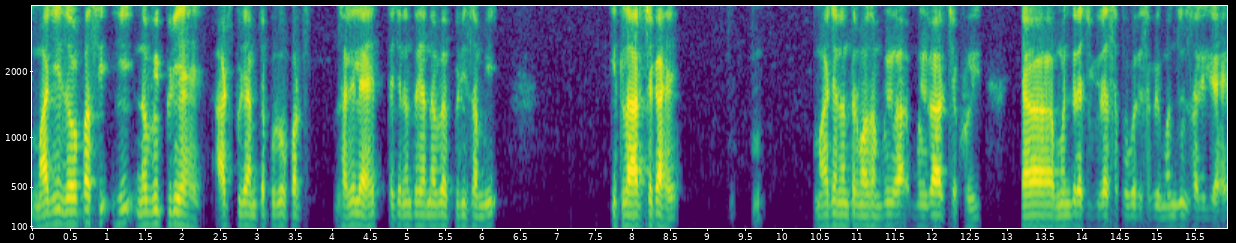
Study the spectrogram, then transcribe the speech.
माझी जवळपास ही- ही नववी पिढी आहे. आठ पिढी आमच्या पूर्वपार झालेल्या आहेत. त्याच्यानंतर ह्या नवव्या पिढीचा मी इथला अर्चक आहे. माझ्यानंतर माझा मुलगा मुलगा अर्चक होईल. त्या मंदिराची विरासत वगैरे सगळी मंजूर झालेली आहे.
